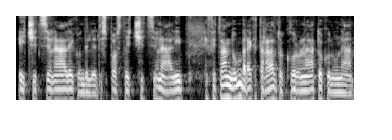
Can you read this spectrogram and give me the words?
eccezionale, con delle risposte eccezionali, effettuando un break tra l'altro coronato con, una,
